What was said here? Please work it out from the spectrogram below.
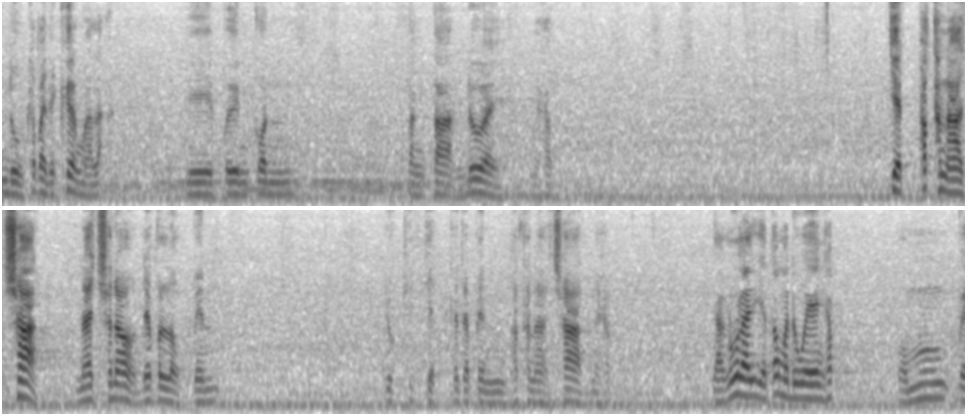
นดูดเข้าไปในเครื่องมาล้วมีปืนกลต่างๆด้วย นะครับเจ็ดพัฒนาชาติ National Development ยุคที่ 7 ก็จะเป็นพัฒนาชาตินะครับ อยากรู้รายละเอียดต้องมาดูเองครับ ผมเว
